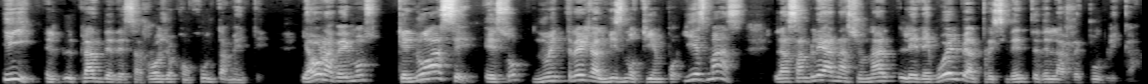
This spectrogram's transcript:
y el plan de desarrollo conjuntamente. Y ahora vemos que no hace eso, no entrega al mismo tiempo. Y es más, la Asamblea Nacional le devuelve al presidente de la República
